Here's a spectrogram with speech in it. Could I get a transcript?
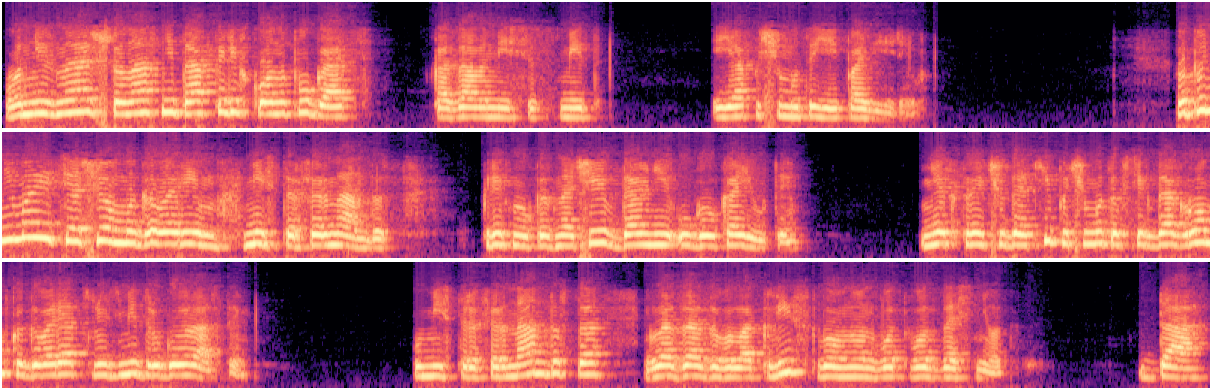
«Он не знает, что нас не так-то легко напугать», — сказала миссис Смит, и я почему-то ей поверил. «Вы понимаете, о чем мы говорим, мистер Фернандес?» — крикнул казначей в дальний угол каюты. «Некоторые чудаки почему-то всегда громко говорят с людьми другой расы». У мистера Фернандеса глаза заволоклись, словно он вот-вот заснет. «Да»,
